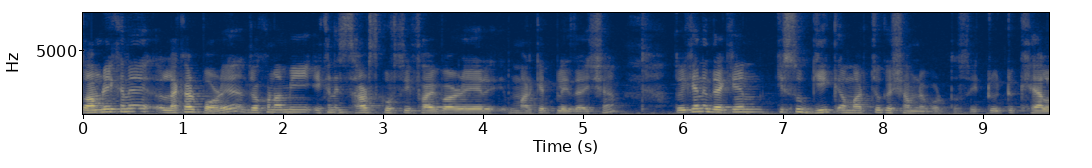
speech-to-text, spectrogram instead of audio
তো আমরা এখানে লেখার পরে যখন আমি এখানে সার্চ করছি ফাইবারের মার্কেট প্লেস আইসা, তো এখানে দেখেন কিছু গিক আমার চোখের সামনে পড়তেছে। একটু একটু খেয়াল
